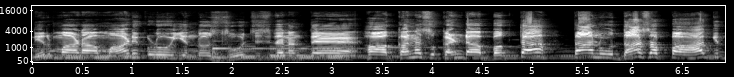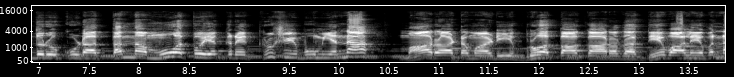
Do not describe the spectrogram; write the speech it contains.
ನಿರ್ಮಾಣ ಮಾಡಿಕೊಡು ಎಂದು ಸೂಚಿಸಿದನಂತೆ. ಆ ಕನಸು ಕಂಡ ಭಕ್ತ, ತಾನು ದಾಸಪ್ಪ ಆಗಿದ್ದರೂ ಕೂಡ ತನ್ನ ಮೂವತ್ತು ಎಕರೆ ಕೃಷಿ ಭೂಮಿಯನ್ನ ಮಾರಾಟ ಮಾಡಿ ಬೃಹತ್ತಾಕಾರದ ದೇವಾಲಯವನ್ನ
